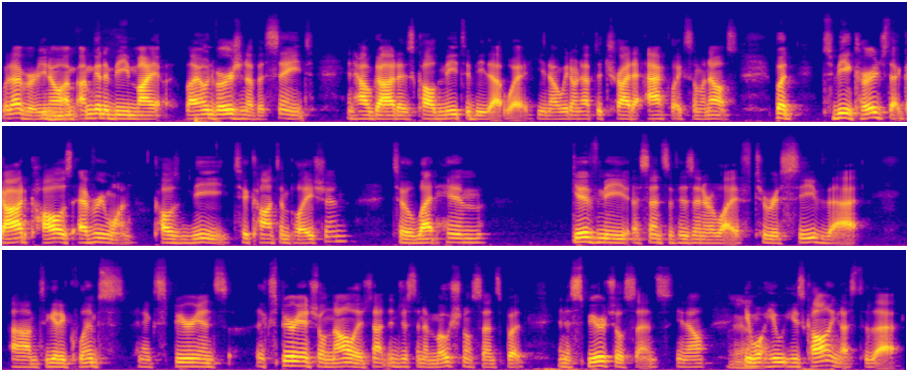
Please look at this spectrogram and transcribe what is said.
whatever. You know, mm-hmm. I'm, I'm going to be my my own version of a saint and how God has called me to be that way. You know, we don't have to try to act like someone else, but to be encouraged that God calls everyone, calls me to contemplation, to let Him give me a sense of His inner life, to receive that, um, to get a glimpse and experience experiential knowledge, not in just an emotional sense, but in a spiritual sense. You know, yeah. he, he, he's calling us to that.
